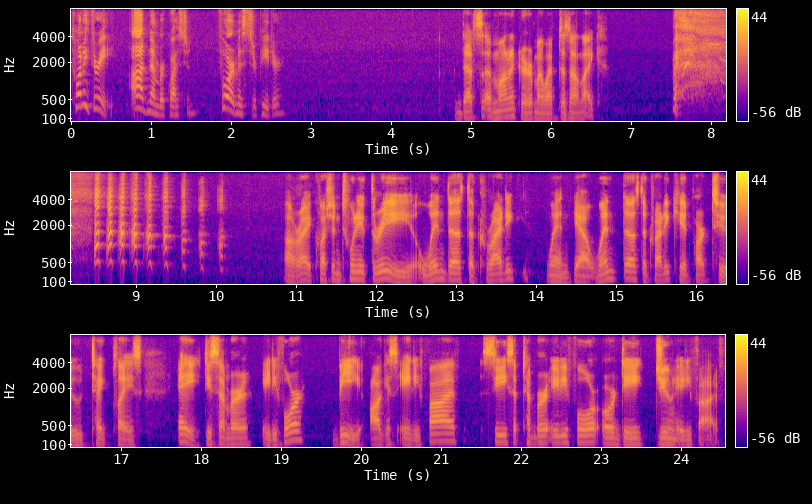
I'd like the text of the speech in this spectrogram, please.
Twenty-three, odd number question for Mr. Peter. That's a moniker my wife does not like. All right, question 23. When does the Karate when? Yeah, when does the Karate Kid Part 2 take place? A. December 84, B. August 85, C. September 84 or D. June 85.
